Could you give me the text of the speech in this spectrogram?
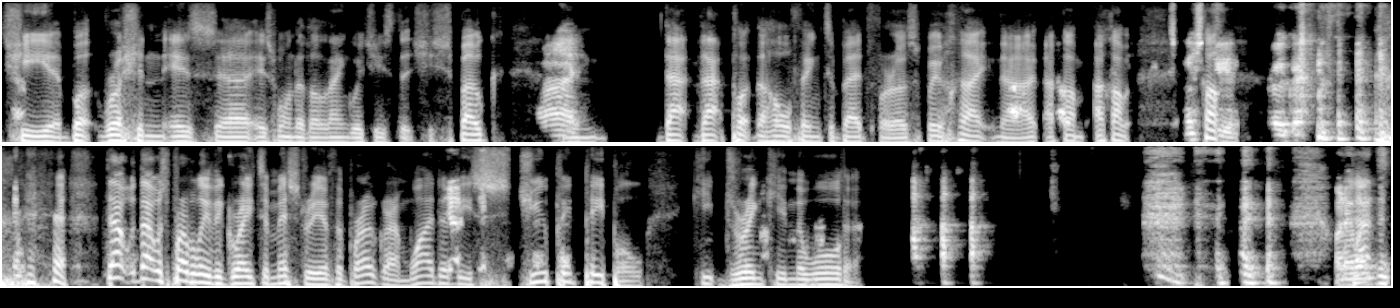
she uh, but Russian is uh, is one of the languages that she spoke, right. and that that put the whole thing to bed for us. We were like, no, I, I can't, I can't. I can't. That that was probably the greater mystery of the program. Why do these stupid people keep drinking the water? when I went to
